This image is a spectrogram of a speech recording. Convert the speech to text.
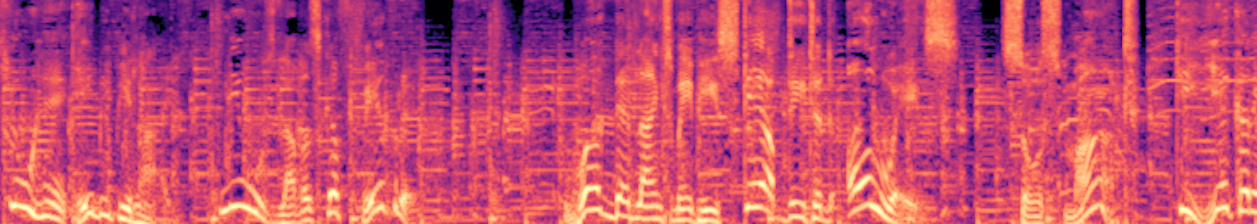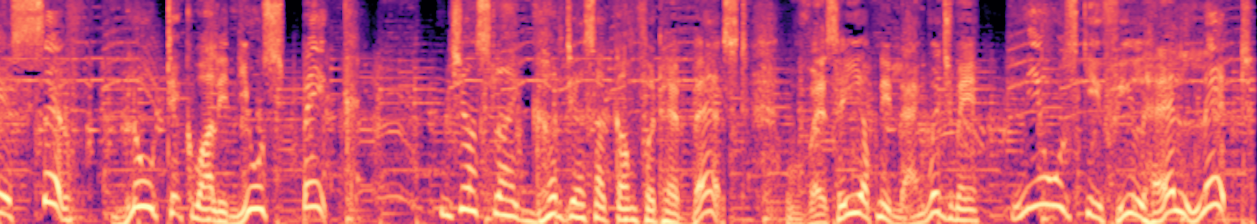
क्यों है एबीपी लाइव न्यूज़ लवर्स का फेवरेट वर्क डेडलाइंस में भी stay updated always so smart कि ये करे सिर्फ़ ब्लू टिक वाली न्यूज़ पिक जस्ट लाइक घर जैसा कंफर्ट है बेस्ट वैसे ही अपनी लैंग्वेज में न्यूज़ की फील है let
